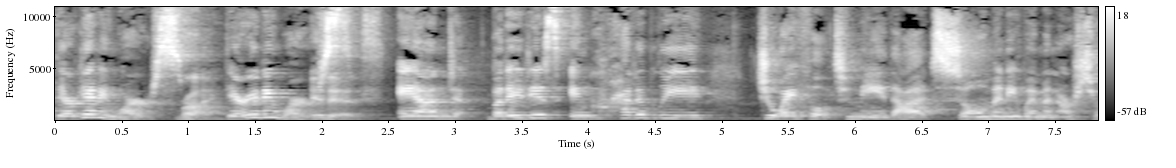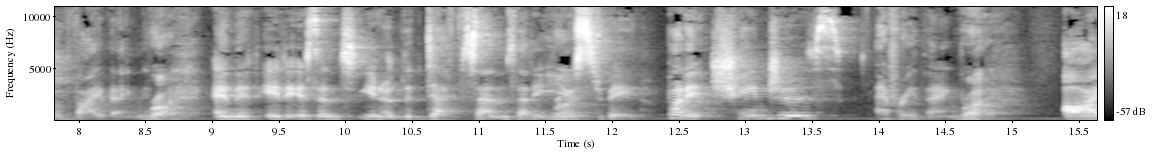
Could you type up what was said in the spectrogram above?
they're getting worse Right. they're getting worse It is. and but it is incredibly joyful to me that so many women are surviving Right. and it, it isn't you know the death sentence that it Right. used to be but it changes everything Right. I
